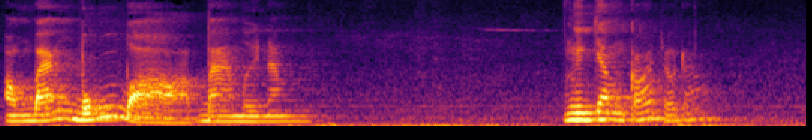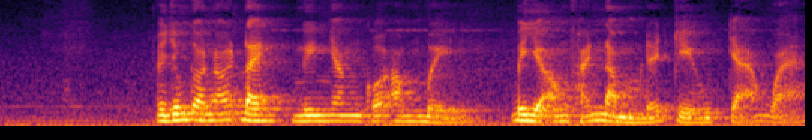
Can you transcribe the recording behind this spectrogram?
Ông bán bún bò 30 năm. Nguyên nhân có chỗ đó. Thì chúng tôi nói, đây nguyên nhân của ông bị, bây giờ ông phải nằm để chịu trả quả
